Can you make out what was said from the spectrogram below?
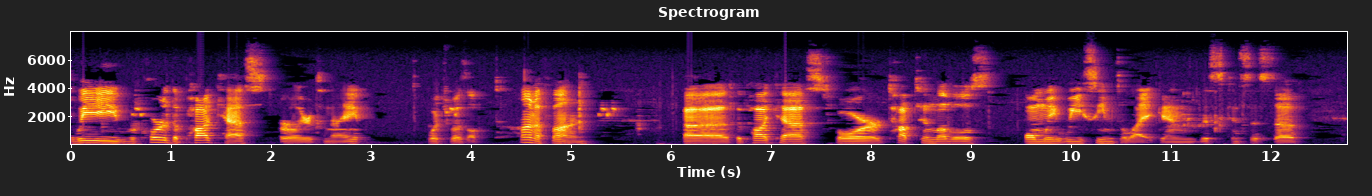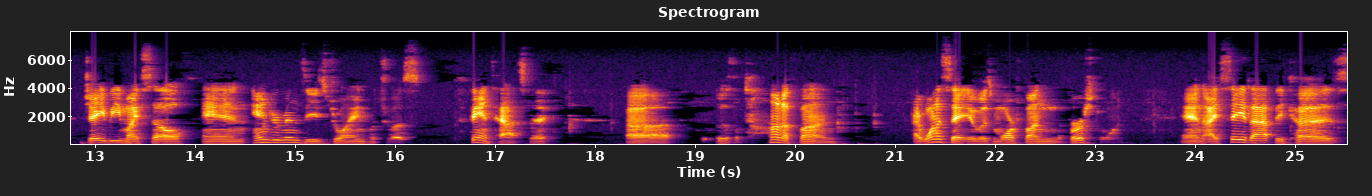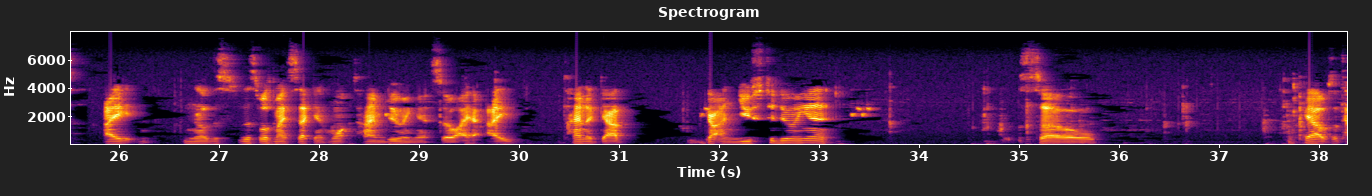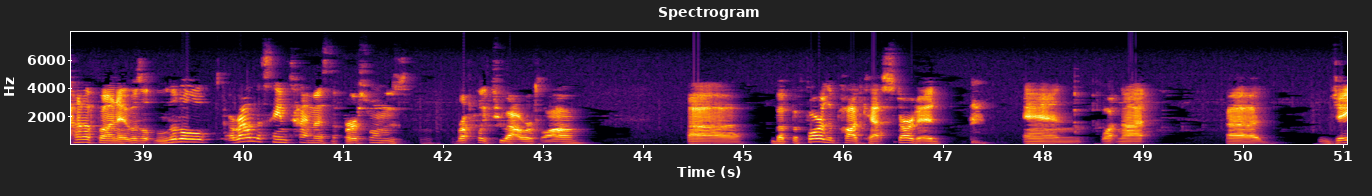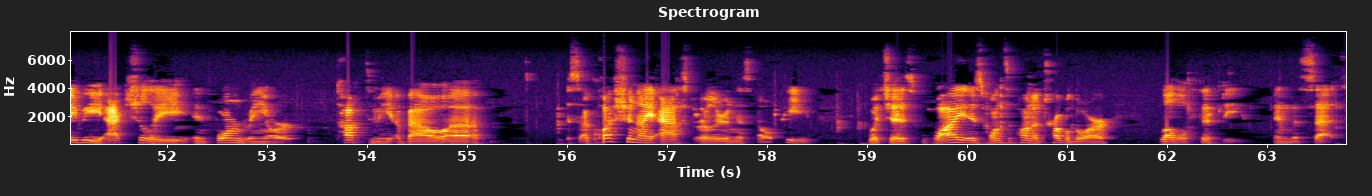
we recorded the podcast earlier tonight, which was a ton of fun. Uh, the podcast for top 10 levels only we seem to like, and this consists of JB, myself, and Andrew Menzies joined, which was fantastic. Uh, it was a ton of fun. I want to say it was more fun than the first one, and I say that because I, you know, this this was my second time doing it, so I I kind of got gotten used to doing it. So yeah, it was a ton of fun. It was a little around the same time as the first one was roughly two hours long. Uh, but before the podcast started and whatnot, uh, JB actually informed me or talked to me about uh, a question I asked earlier in this LP, which is why is Once Upon a Troubadour level 50 in the set?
